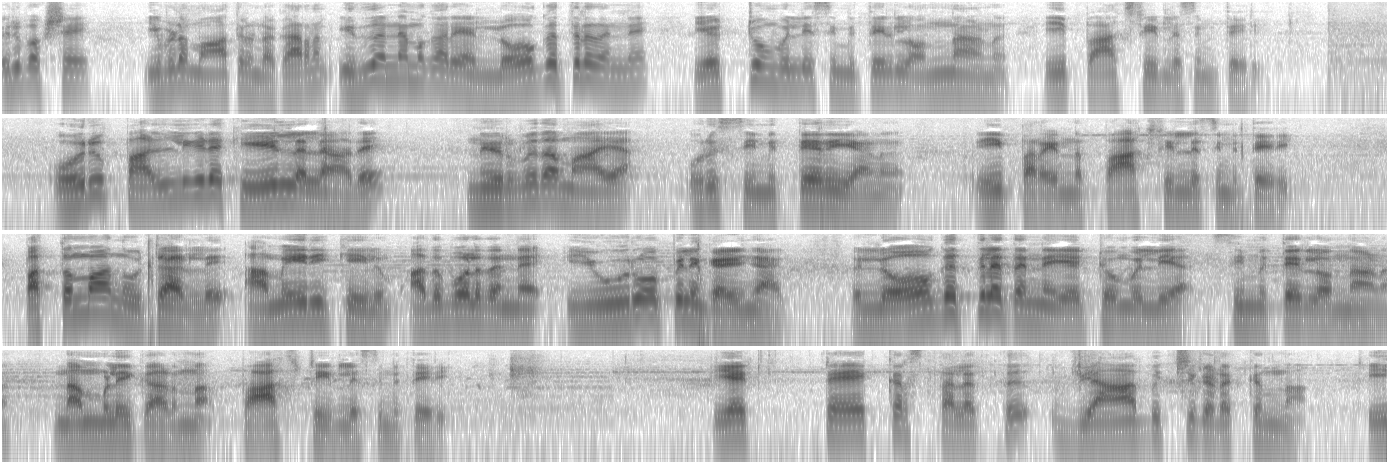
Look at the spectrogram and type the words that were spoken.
ഒരു പക്ഷേ ഇവിടെ മാത്രമേ ഉണ്ടാവും കാരണം ഇത് തന്നെ നമുക്കറിയാം ലോകത്തിലെ തന്നെ ഏറ്റവും വലിയ സിമിത്തേരിയിൽ ഒന്നാണ് ഈ പാർക്ക് സ്ട്രീറ്റിലെ സിമിത്തേരി ഒരു പള്ളിയുടെ കീഴിലല്ലാതെ നിർമ്മിതമായ ഒരു സിമിത്തേരിയാണ് ഈ പറയുന്ന പാർക്ക് സ്ട്രീറ്റിലെ സിമിത്തേരി പത്തൊമ്പതാം നൂറ്റാണ്ടിൽ അമേരിക്കയിലും അതുപോലെ തന്നെ യൂറോപ്പിലും കഴിഞ്ഞാൽ ലോകത്തിലെ തന്നെ ഏറ്റവും വലിയ സിമിത്തേരിയിലൊന്നാണ് നമ്മൾ ഈ കാണുന്ന പാർക്ക് സ്ട്രീറ്റിലെ സിമിത്തേരി എട്ടേക്കർ സ്ഥലത്ത് വ്യാപിച്ചു കിടക്കുന്ന ഈ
